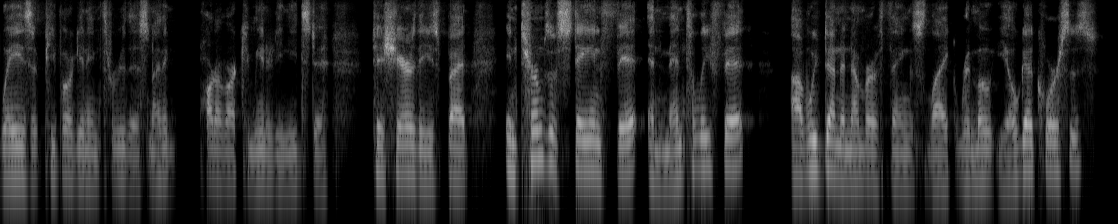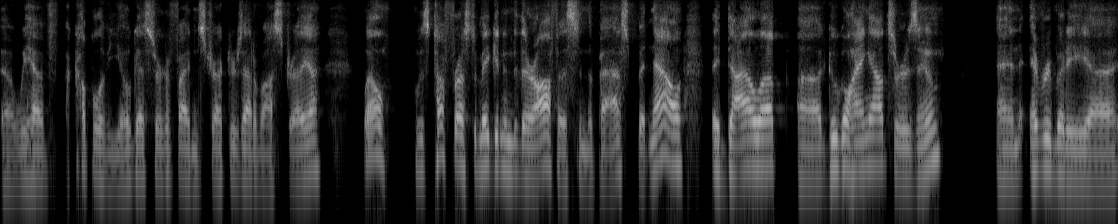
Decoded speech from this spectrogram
ways that people are getting through this, and I think part of our community needs to to share these. But in terms of staying fit and mentally fit, uh, we've done a number of things like remote yoga courses. Uh, we have a couple of yoga certified instructors out of Australia. Well, it was tough for us to make it into their office in the past, but now they dial up uh, Google Hangouts or a Zoom and everybody uh,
